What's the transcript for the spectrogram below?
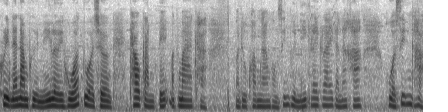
คุณรินแนะนำผืนนี้เลยหัวตัวเชิงเข้ากันเป๊ะมากๆค่ะ มาดูความงามของสิ้นผืนนี้ใกล้ ๆ กันนะคะ หัวสิ้นค่ะ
